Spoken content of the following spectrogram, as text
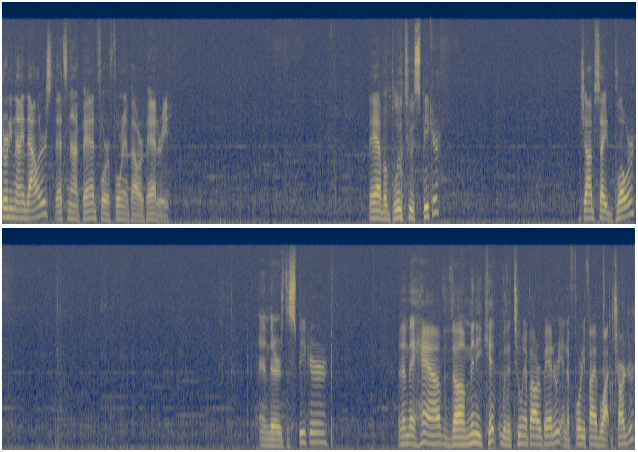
$39. That's not bad for a 4 amp hour battery. They have a Bluetooth speaker, job site blower, and there's the speaker. And then they have the mini kit with a 2 amp hour battery and a 45 watt charger.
